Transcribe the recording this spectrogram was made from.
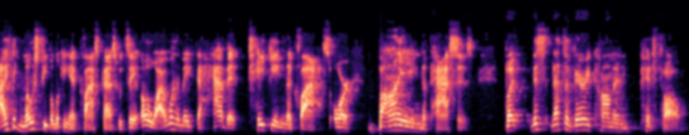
I think most people looking at ClassPass would say, "Oh, I want to make the habit taking the class or buying the passes." But this that's a very common pitfall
